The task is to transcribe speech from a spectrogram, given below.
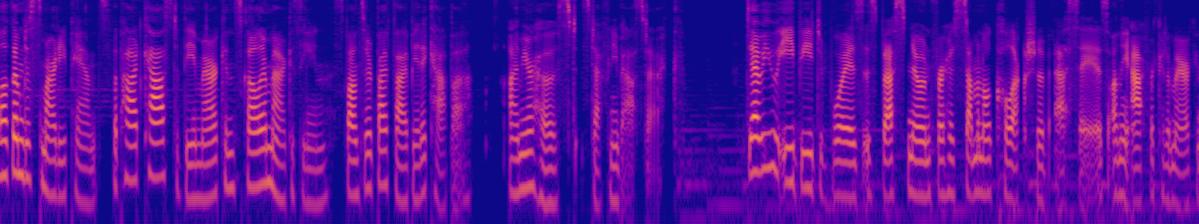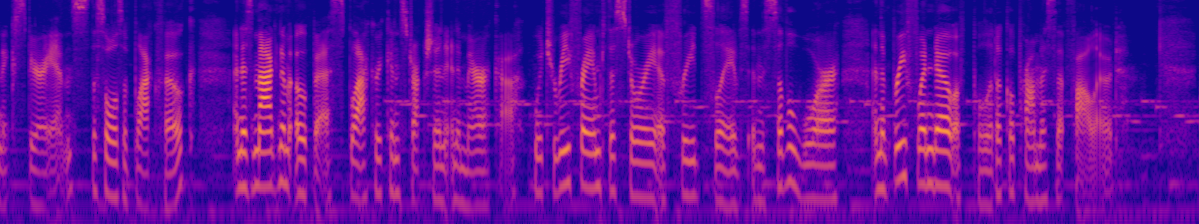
Welcome to Smarty Pants, the podcast of the American Scholar magazine, sponsored by Phi Beta Kappa. I'm your host, Stephanie Bastek. W.E.B. Du Bois is best known for his seminal collection of essays on the African American experience, The Souls of Black Folk, and his magnum opus, Black Reconstruction in America, which reframed the story of freed slaves in the Civil War and the brief window of political promise that followed.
